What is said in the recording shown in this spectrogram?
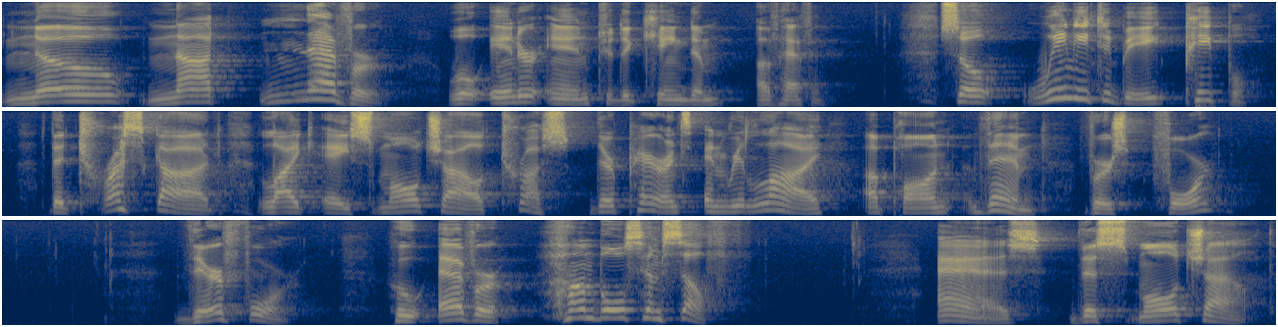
no, not never will enter into the kingdom of heaven. So we need to be people that trust God like a small child trusts their parents and rely upon them. Verse 4 Therefore, whoever humbles himself as this small child,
